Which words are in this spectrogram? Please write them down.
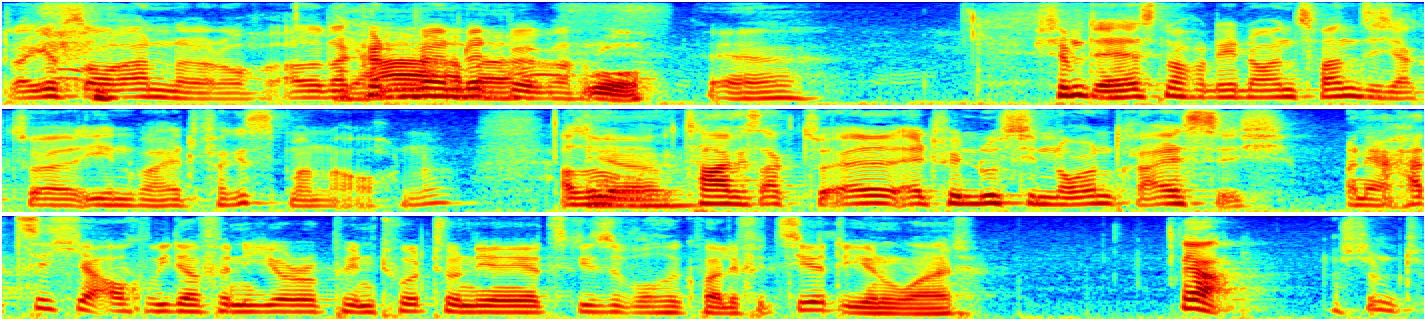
da gibt es auch andere noch. Also da ja, könnten wir einen Wettbewerb machen. Oh. Ja. Stimmt, er ist noch in den 29 aktuell, Ian White, vergisst man auch, ne? Also ja. tagesaktuell, Edwin Lucy 39. Und er hat sich ja auch wieder für ein European Tour Turnier jetzt diese Woche qualifiziert, Ian White. Ja, das stimmt.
